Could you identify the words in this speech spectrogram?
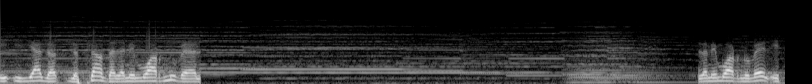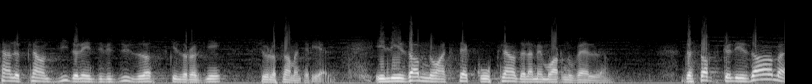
et il y a le, plan de la mémoire nouvelle. La mémoire nouvelle étant le plan de vie de l'individu lorsqu'il revient sur le plan matériel. Et les hommes n'ont accès qu'au plan de la mémoire nouvelle. De sorte que les hommes,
